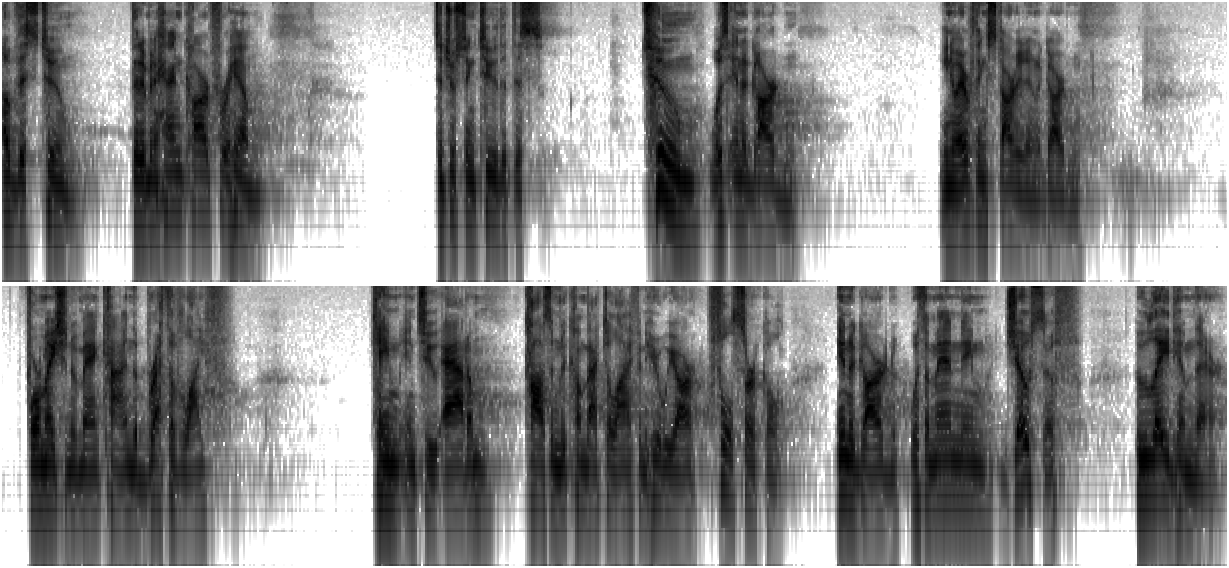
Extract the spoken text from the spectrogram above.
of this tomb that had been hand carved for him. It's interesting, too, that this tomb was in a garden. You know, everything started in a garden. Formation of mankind, the breath of life came into Adam caused him to come back to life. And here we are, full circle, in a garden with a man named Joseph who laid him there.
